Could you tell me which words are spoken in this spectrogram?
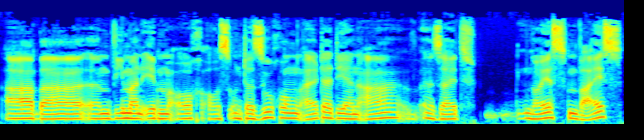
aber ähm, wie man eben auch aus Untersuchungen alter DNA äh, seit neuestem weiß,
